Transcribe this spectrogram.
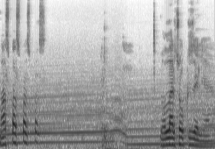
Bas bas bas bas. Yollar çok güzel ya.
